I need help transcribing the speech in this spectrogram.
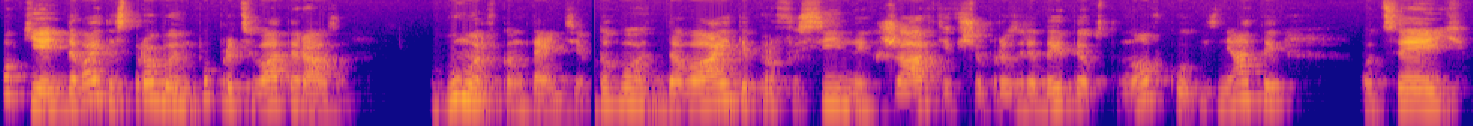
Окей, давайте спробуємо попрацювати разом. Гумор в контенті. Давайте професійних жартів, щоб розрядити обстановку і зняти оцей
